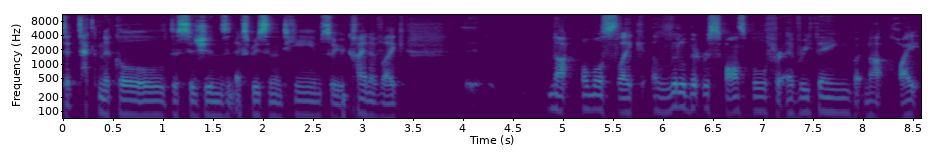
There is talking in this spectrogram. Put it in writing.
the technical decisions and expertise in the team. So you're kind of like eh, not almost like a little bit responsible for everything, but not quite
